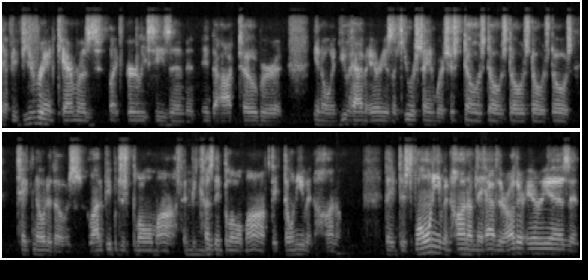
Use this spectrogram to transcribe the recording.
if, if you ran cameras like early season and into October and you know and you have areas like you were saying where it's just does does does does does take note of those. A lot of people just blow them off and mm-hmm. because they blow them off they don't even hunt them they just won't even hunt them they have their other areas and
